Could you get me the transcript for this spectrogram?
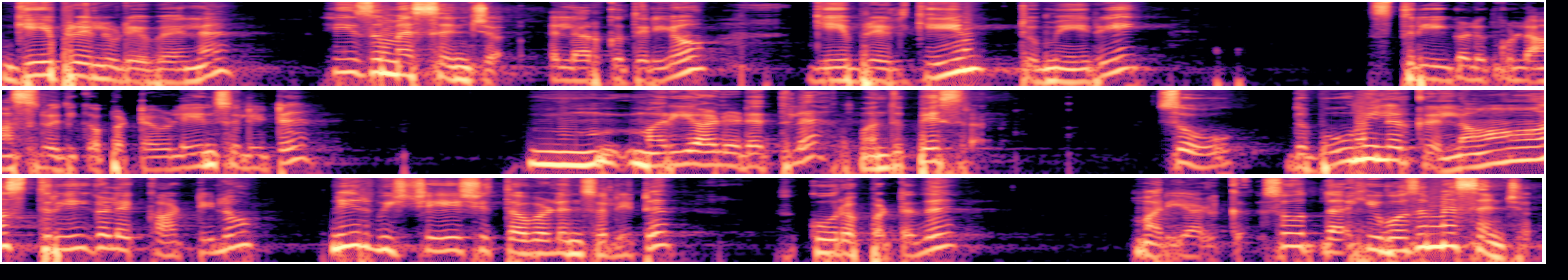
கேப்ரியலுடைய வேலை ஹீ இஸ் அ மெசஞ்சர் எல்லாருக்கும் தெரியும். கேப்ரியல் கேம் டு மேரி ஸ்திரீகளுக்குள்ள ஆசீர்வதிக்கப்பட்டவளேன்னு சொல்லிட்டு மரியாள் இடத்துல வந்து பேசுகிறார் ஸோ இந்த பூமியில் இருக்கிற எல்லா ஸ்திரீகளை காட்டிலும் நீர் விசேஷித்தவள்னு சொல்லிட்டு கூறப்பட்டது மரியாளுக்கு. So the he was a messenger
